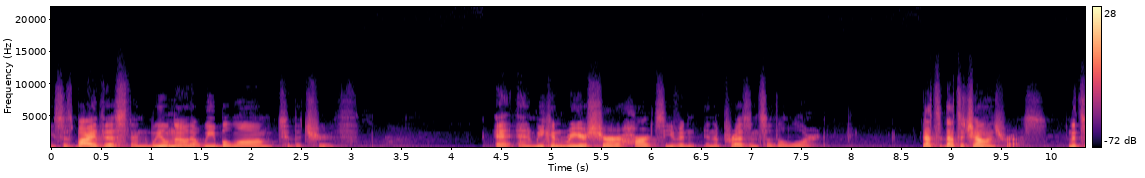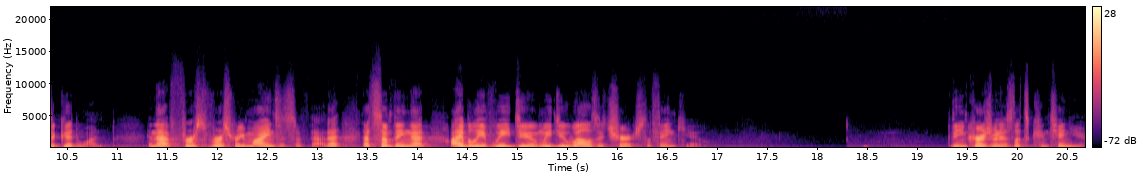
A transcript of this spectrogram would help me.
He says, By this, then, we'll know that we belong to the truth. And, and, we can reassure our hearts even in the presence of the Lord. That's, that's a challenge for us, and it's a good one. And that first verse reminds us of that. that. That's something that I believe we do, and we do well as a church, so thank you. The encouragement is let's continue.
